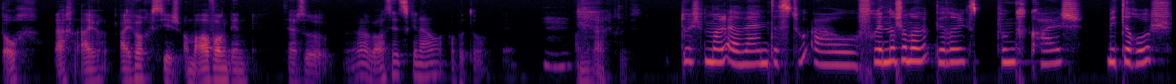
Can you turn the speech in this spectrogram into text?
doch recht ein- einfach war. Am Anfang dann, der so, ja, was jetzt genau, aber doch, dann Mhm. habe ich recht gewusst. Du hast mal erwähnt, dass du auch früher schon mal Berührungspunkte hast mit der Roche,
